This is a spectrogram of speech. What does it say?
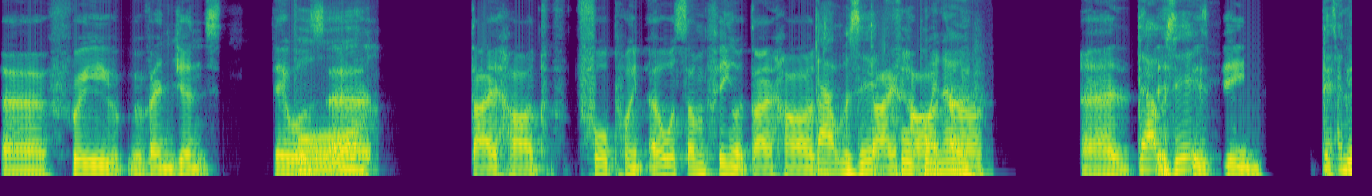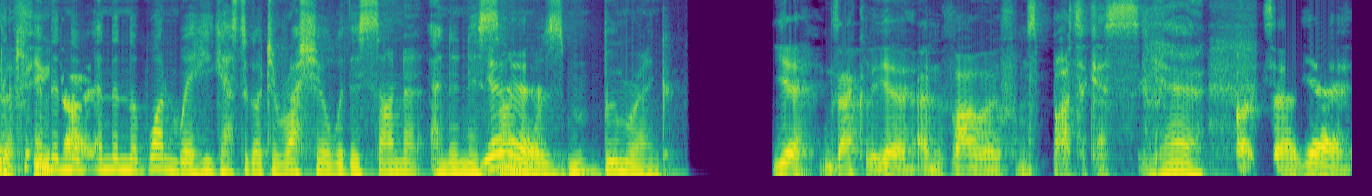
uh, Three, Revengeance. There was uh, Die Hard 4.0 or something, or Die Hard. That was it. Die 4.0. Uh, that was it. It's been. It's and, been the, and, then the, and then the one where he has to go to Russia with his son, and then his yeah. son was Boomerang. Yeah, exactly. Yeah, and Varro from Spartacus. Yeah, but uh, yeah,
